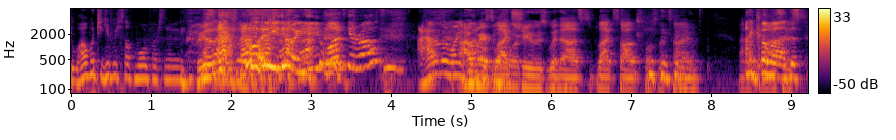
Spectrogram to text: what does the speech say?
why would you give yourself more personality? Because actually, what are you doing? You want to get robbed? I haven't been wearing. I wear black since shoes with uh black socks most of the time. I have come out at this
